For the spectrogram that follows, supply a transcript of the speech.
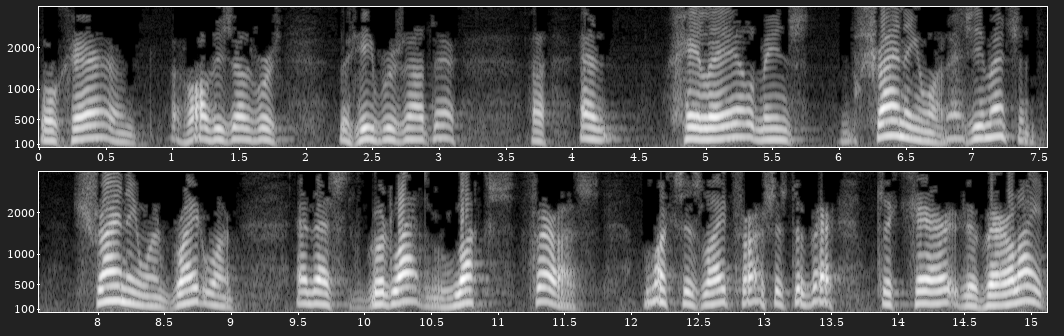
Boker and all these other words, the Hebrew's not there. Uh, and Halel means shining one, as he mentioned. Shining one, bright one. And that's good Latin, lux ferus. Lux is light, ferus is to bear, to, care, to bear light.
